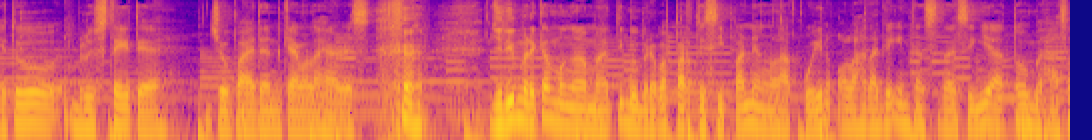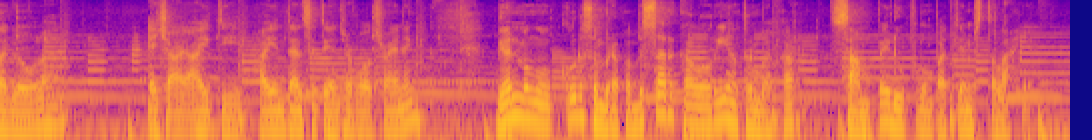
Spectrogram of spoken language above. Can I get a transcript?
itu Blue State ya, Joe Biden, Kamala Harris. Jadi mereka mengamati beberapa partisipan yang ngelakuin olahraga intensitas tinggi atau bahasa gaulnya HIIT, High Intensity Interval Training, dan mengukur seberapa besar kalori yang terbakar sampai 24 jam setelahnya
